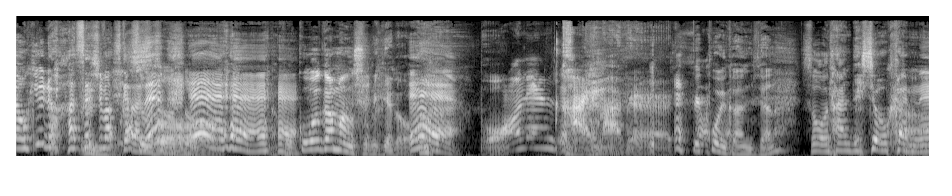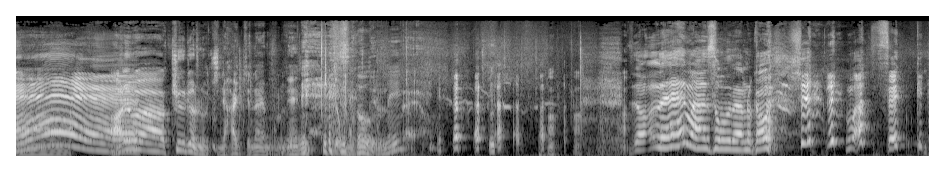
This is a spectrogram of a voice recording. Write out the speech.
えお給料発生しますからね。そうえここは我慢するけど、ええ。忘年会までってこういう感じだな。そうなんでしょうかね。あれは給料のうちに入ってないもんね。って思ってるんだよ。そうね、まあそうなのかもしれませんけど。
